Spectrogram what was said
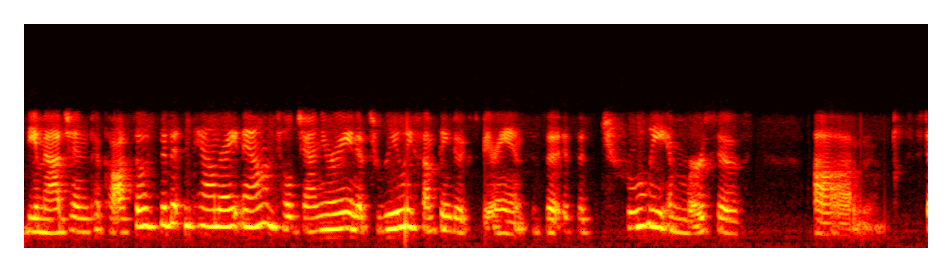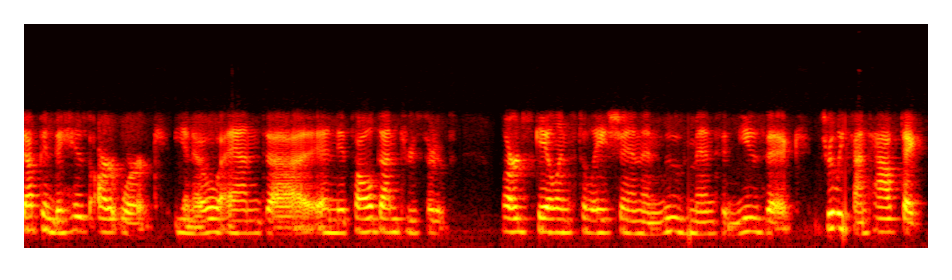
the Imagine Picasso exhibit in town right now until January, and it's really something to experience. It's a, it's a truly immersive um, step into his artwork, you know, and uh, and it's all done through sort of large scale installation and movement and music. It's really fantastic.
